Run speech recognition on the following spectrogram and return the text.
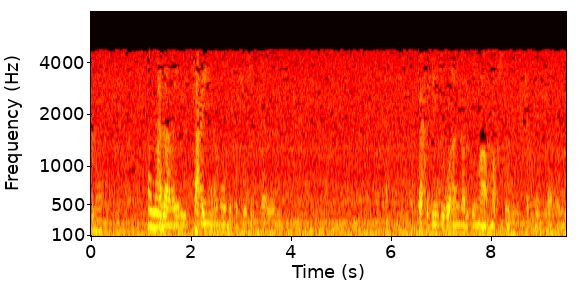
شنو؟ على غير تعيينه بخصوص التالي تحديده أن الإمام مقصود بالشكل الظاهري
